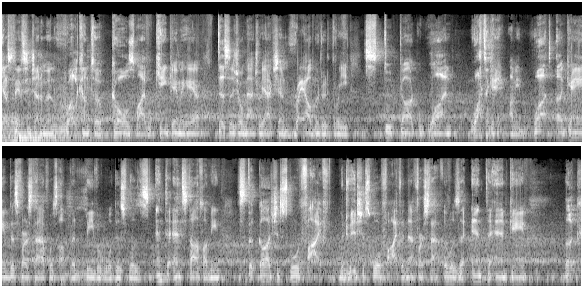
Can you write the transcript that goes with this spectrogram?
Yes, ladies and gentlemen, welcome to Goals Bible. King Gamer here. This is your match reaction. Real Madrid 3, Stuttgart 1. What a game. I mean, what a game. This first half was unbelievable. This was end-to-end stuff. I mean, Stuttgart should have scored five. Madrid should score five in that first half. It was an end-to-end game. Look,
